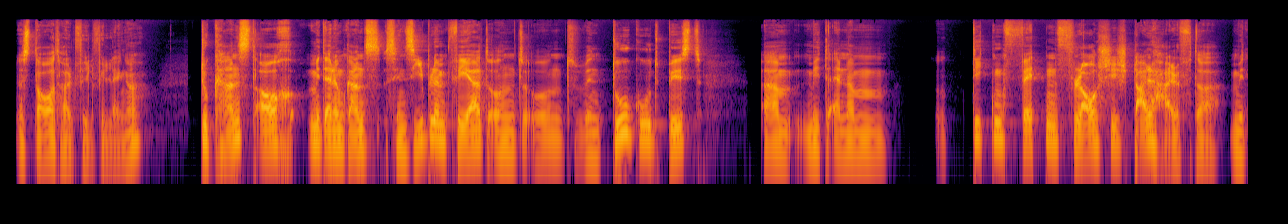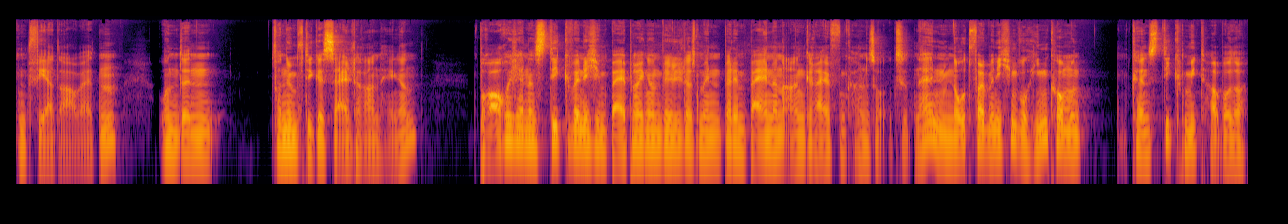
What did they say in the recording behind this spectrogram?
Es dauert halt viel, viel länger. Du kannst auch mit einem ganz sensiblen Pferd und, und wenn du gut bist, ähm, mit einem dicken, fetten, flauschi Stallhalfter mit dem Pferd arbeiten und ein vernünftiges Seil daran hängen. Brauche ich einen Stick, wenn ich ihm beibringen will, dass man ihn bei den Beinen angreifen kann? So, gesagt, nein, im Notfall, wenn ich irgendwo hinkomme und keinen Stick mit habe oder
